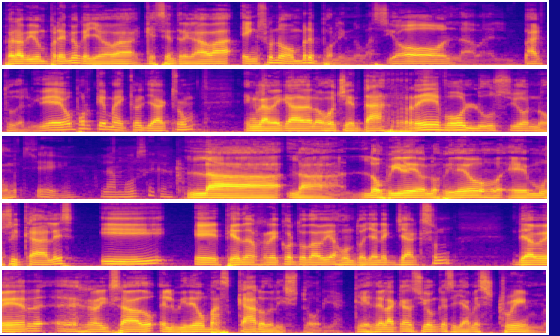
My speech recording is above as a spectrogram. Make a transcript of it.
pero había un premio que llevaba que se entregaba en su nombre por la innovación, la- el impacto del video, porque Michael Jackson en la década de los 80 revolucionó Sí, la música. la, la- los videos, los videos eh, musicales y eh, tiene el récord todavía junto a Janet Jackson de haber eh, realizado el video más caro de la historia, que es de la canción que se llama Scream.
